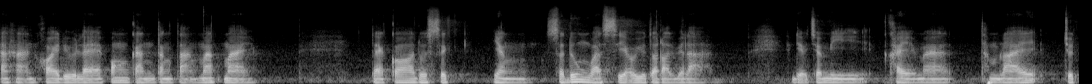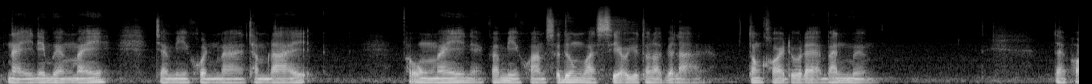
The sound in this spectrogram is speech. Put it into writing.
ทหารคอยดูแลป้องกันต่างๆ มากมาย แต่ก็รู้สึกยังสะดุ้งหวาดเสียวอยู่ตลอดเวลา เดี๋ยวจะมีใครมาทำร้ายจุดไหนในเมืองไหม จะมีคนมาทำร้าย พระองค์ไหมเนี่ยก็มีความสะดุ้งหวาดเสียวอยู่ตลอดเวลา ต้องคอยดูแลบ้านเมือง แต่พอ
